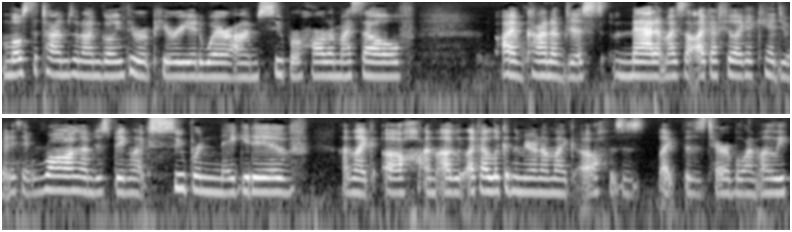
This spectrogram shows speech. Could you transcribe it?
most of the times when I'm going through a period where I'm super hard on myself, I'm kind of just mad at myself. Like, I feel like I can't do anything wrong. I'm just being like super negative. I'm like, ugh, I'm ugly. Like, I look in the mirror and I'm like, ugh, this is like, this is terrible. I'm ugly.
